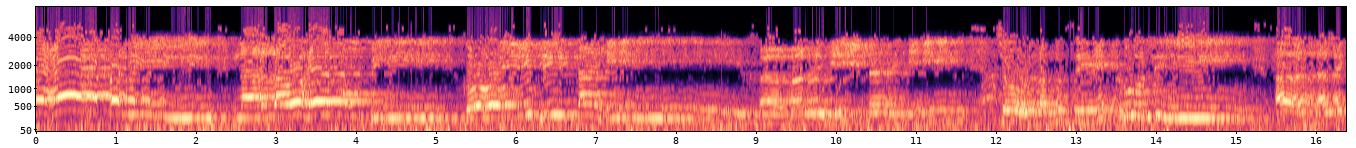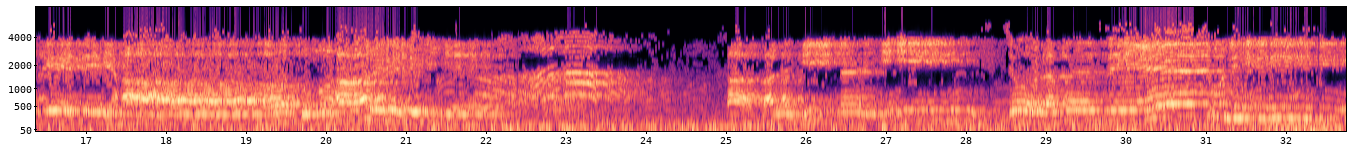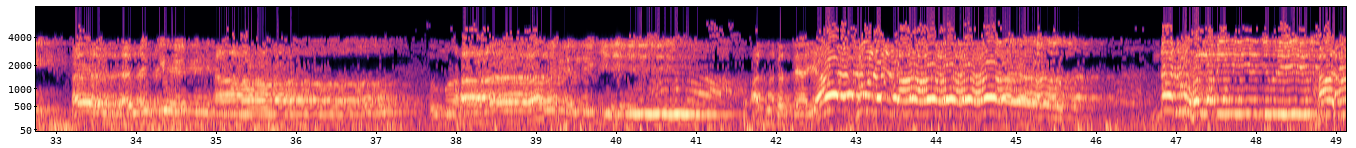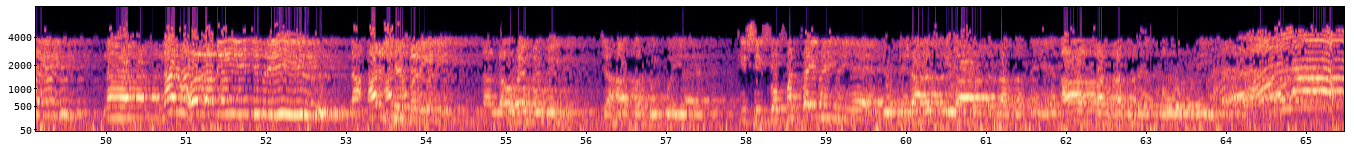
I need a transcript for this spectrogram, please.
پری نہ لوہے بھی کوئی بھی کہیں خبر ہی نہیں جو رب سے کھلی اصل کے دیہا تمہارے لیے خبر ہی نہیں جو رب سے کھلی کے تمہارے لیے۔ ارد کرتے ہیں، یا رسول اللہ، نہ روح لگی جبریل خالی، نہ روح لگی جبریل، نہ عرش بری نہ لوہے ہوگی جہاں پر بھی کوئی ہے کسی کو پتہ ہی نہیں ہے جو میرا کی رات رب نے آپ پر رب نے توڑ دی ہے۔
